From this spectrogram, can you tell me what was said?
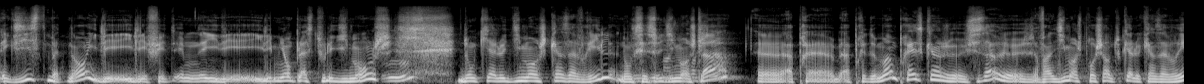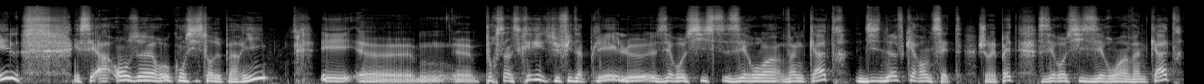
existe maintenant. Il est il est fait il est, il est mis en place tous les dimanches. Mmh. Donc il y a le dimanche 15 avril. Donc c'est ce dimanche là. Euh, après, après demain presque, hein, c'est ça, euh, enfin dimanche prochain en tout cas le 15 avril, et c'est à 11h au consistoire de Paris. Et euh, euh, pour s'inscrire, il suffit d'appeler le 06 01 24 19 47. Je répète, 06 01 24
